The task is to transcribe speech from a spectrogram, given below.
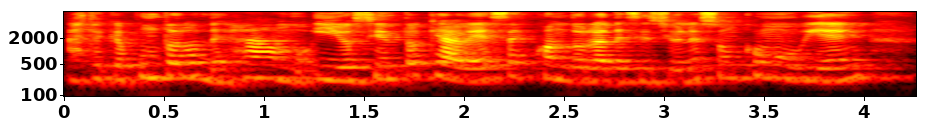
hasta qué punto los dejamos. Y yo siento que a veces cuando las decisiones son como bien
